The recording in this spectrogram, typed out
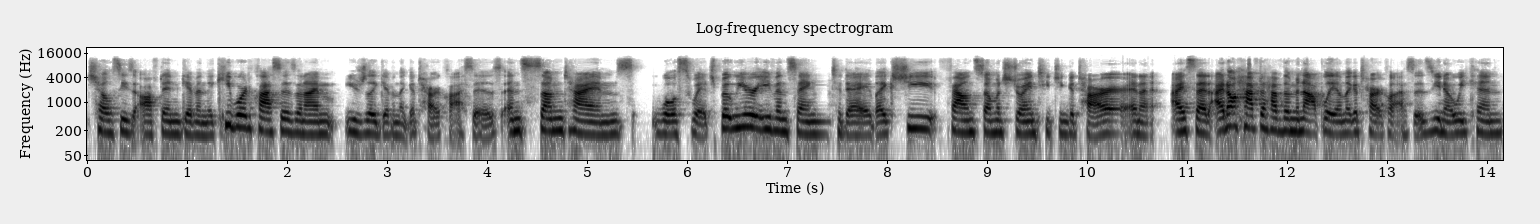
Chelsea's often given the keyboard classes and I'm usually given the guitar classes. And sometimes we'll switch. But we were even saying today, like she found so much joy in teaching guitar. And I, said, I don't have to have the monopoly on the guitar classes. You know, we can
